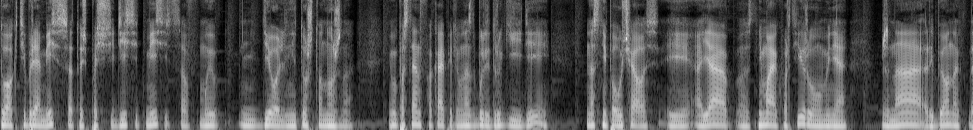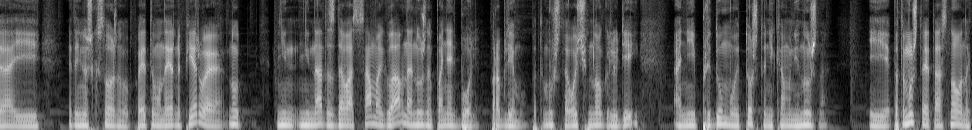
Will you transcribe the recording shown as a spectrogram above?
до октября месяца, то есть почти 10 месяцев, мы делали не то, что нужно. И мы постоянно факапили, у нас были другие идеи, у нас не получалось. И, а я э, снимаю квартиру, у меня жена, ребенок, да, и это немножко сложно было. Поэтому, наверное, первое, ну, не, не надо сдаваться. Самое главное, нужно понять боль, проблему, потому что очень много людей они придумывают то, что никому не нужно. И потому что это основано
